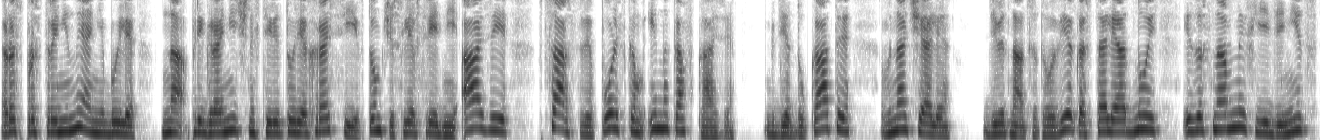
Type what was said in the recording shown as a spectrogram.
распространены они были на приграничных территориях России, в том числе в Средней Азии, в царстве польском и на Кавказе, где дукаты в начале XIX века стали одной из основных единиц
